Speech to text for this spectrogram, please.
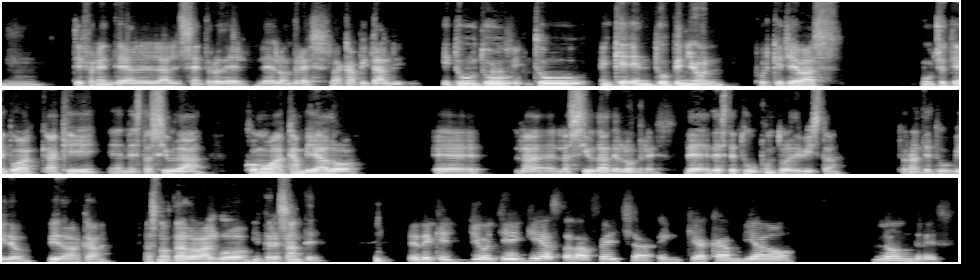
Mm, diferente al, al, centro de, de, Londres, la capital. ¿Y tú, tú, tú en, qué, en tu opinión, porque llevas mucho tiempo aquí en esta ciudad, cómo ha cambiado eh, la, ciudad de Londres desde tu punto de vista durante tu video, vida acá? ¿Has notado algo interesante? Desde que yo llegué hasta la fecha en que ha cambiado Londres,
